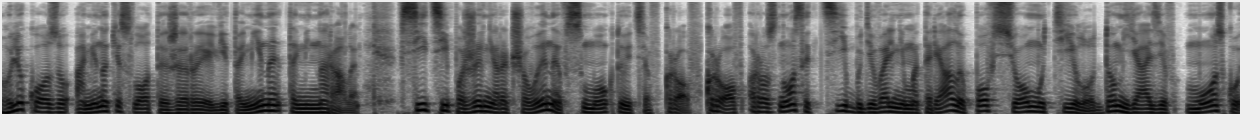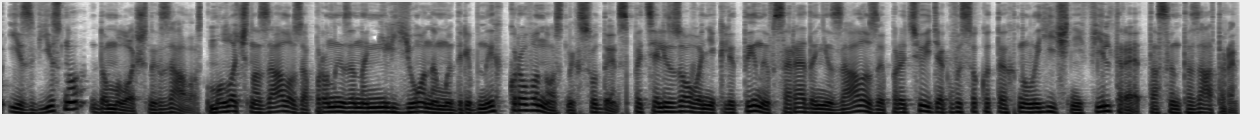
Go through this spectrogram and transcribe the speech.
глюкозу, амінокислоти, жири, вітаміни та мінерали. Всі ці поживні речовини всмоктуються в кров. Кров розносить ці будівельні матеріали по всьому тілу, до м'язів, мозку і, звісно, до молочних залоз. Молочна залоза пронизана мільйонами дрібних кровоносних судин. Спеціалізовані клітини всередині залози працюють як високотехнологічні фільтри та синтезатори.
